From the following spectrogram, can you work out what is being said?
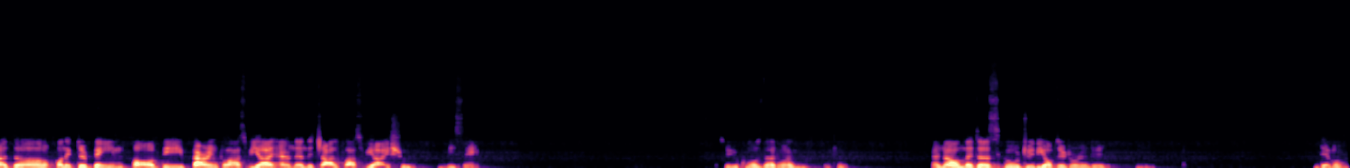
uh, the connector pane of the parent class VI and then the child class VI should be same. So you close that one okay. And now let us go to the object oriented demo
